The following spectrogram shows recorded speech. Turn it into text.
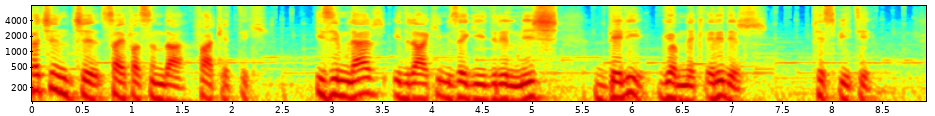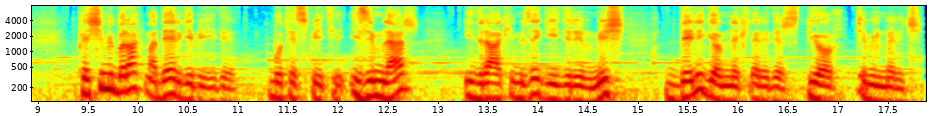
kaçıncı sayfasında fark ettik. İzimler idrakimize giydirilmiş deli gömlekleridir tespiti. Peşimi bırakma der gibiydi bu tespiti. İzimler idrakimize giydirilmiş deli gömlekleridir diyor Cemil Meriç.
